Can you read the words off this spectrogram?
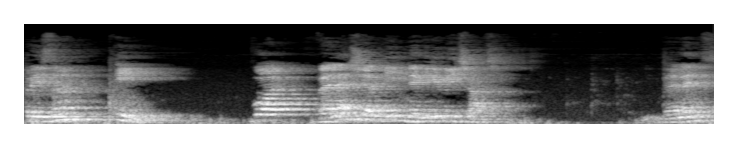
present in what valence shell being negatively charged. Valence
